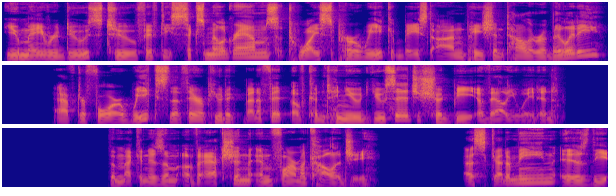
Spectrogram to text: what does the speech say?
You may reduce to 56 milligrams twice per week based on patient tolerability. After four weeks, the therapeutic benefit of continued usage should be evaluated. The mechanism of action and pharmacology. Esketamine is the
